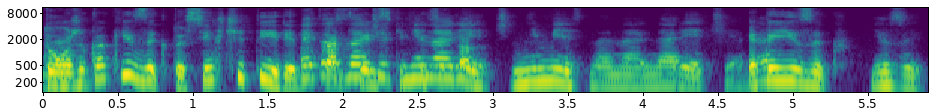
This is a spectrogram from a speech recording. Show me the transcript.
Тоже как язык, то есть их четыре. Это значит не языках. наречие, не местное на- наречие, Это да? язык. язык.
